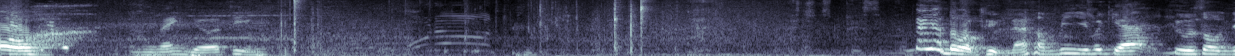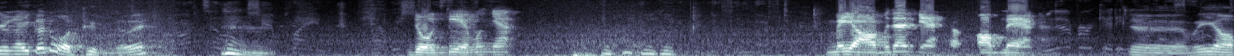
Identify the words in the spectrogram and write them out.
อ้มีแม่งเยอะจริงน่าจะโดดถึงนะซอมบี้เมื่อกี้ดูทรงยังไงก็โดดถึงเลยโยนเกมเมื่อกี้ไม่ยอมไม่ได้ไงออมแรงอะ Never getting เออ ไม่ยอม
